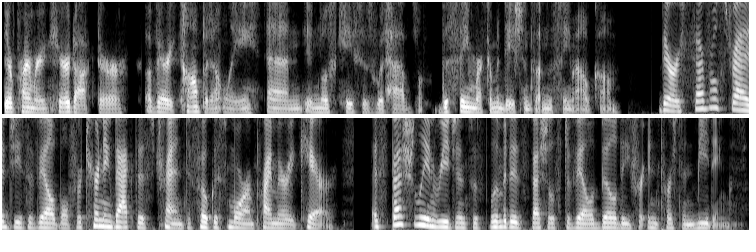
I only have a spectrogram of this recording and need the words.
their primary care doctor uh, very competently and in most cases would have the same recommendations and the same outcome. There are several strategies available for turning back this trend to focus more on primary care, especially in regions with limited specialist availability for in person meetings.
